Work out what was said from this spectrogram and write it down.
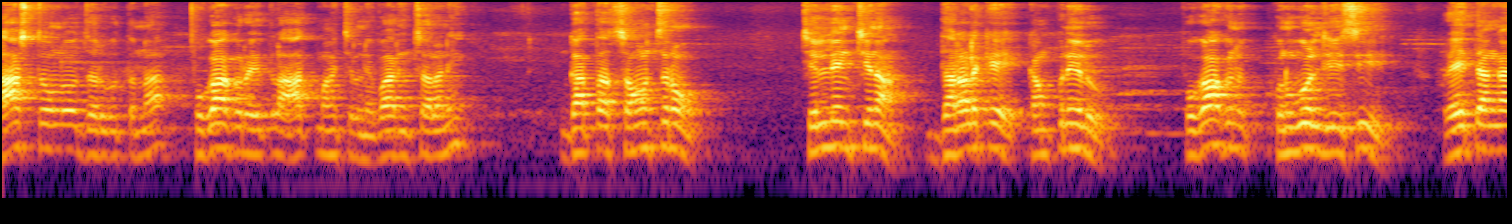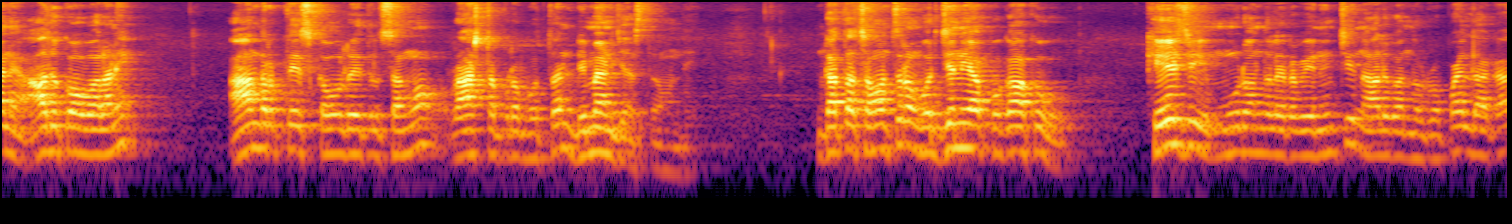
రాష్ట్రంలో జరుగుతున్న పొగాకు రైతుల ఆత్మహత్యలు నివారించాలని గత సంవత్సరం చెల్లించిన ధరలకే కంపెనీలు పొగాకును కొనుగోలు చేసి రైతాంగాన్ని ఆదుకోవాలని ఆంధ్రప్రదేశ్ కౌలు రైతుల సంఘం రాష్ట్ర ప్రభుత్వాన్ని డిమాండ్ చేస్తూ ఉంది. గత సంవత్సరం వర్జీనియా పొగాకు కేజీ మూడు వందల ఇరవై నుంచి నాలుగు వందల రూపాయల దాకా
